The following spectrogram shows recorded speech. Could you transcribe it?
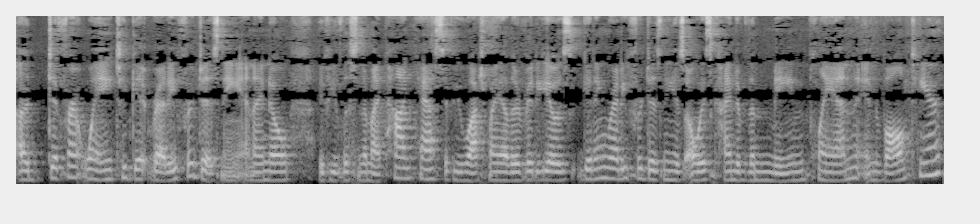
a different way to get ready for Disney. And I know if you listen to my podcast, if you watch my other videos, getting ready for Disney is always kind of the main plan involved here.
